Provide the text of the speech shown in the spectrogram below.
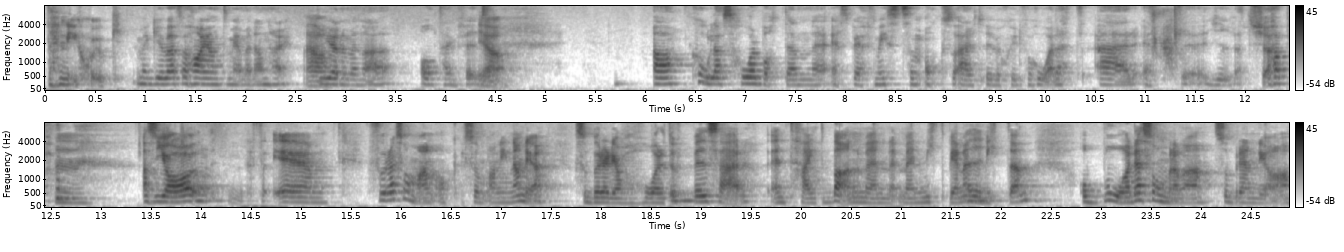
Den är ju sjuk. Men gud varför har jag inte med mig den här? Ja. Det är ju en av mina all time faves. Ja. Ja, Coolas hårbotten eh, SPF mist som också är ett UV-skydd för håret är ett eh, givet köp. Mm. Alltså jag, ehm, förra sommaren och sommaren innan det så började jag ha håret uppe i så här en tight bun med en, med en mittbena i mitten. Och båda somrarna så brände jag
